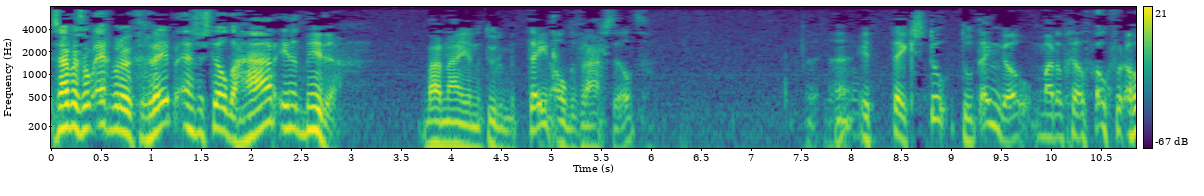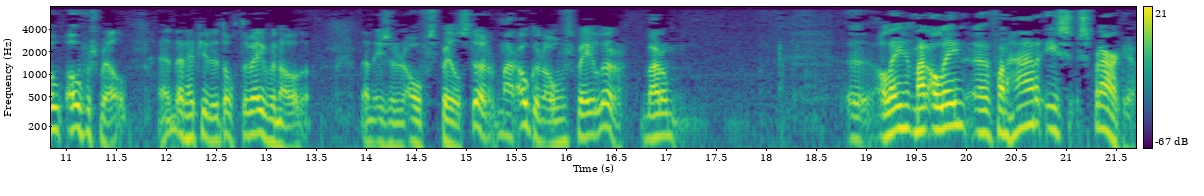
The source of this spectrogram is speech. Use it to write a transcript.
Zij was op echtbreuk gegrepen en ze stelde haar in het midden. Waarna je natuurlijk meteen al de vraag stelt. It takes two to tango, maar dat geldt ook voor overspel. Daar heb je er toch twee voor nodig. Dan is er een overspeelster, maar ook een overspeler. Waarom? Uh, alleen, maar alleen uh, van haar is sprake.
